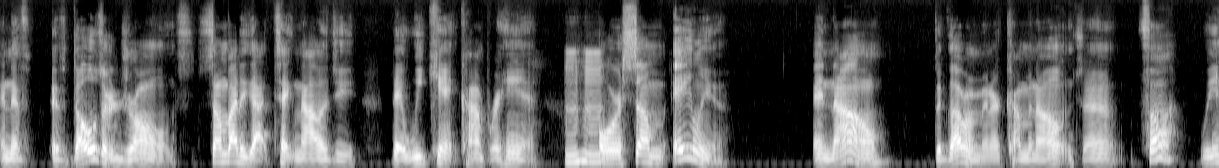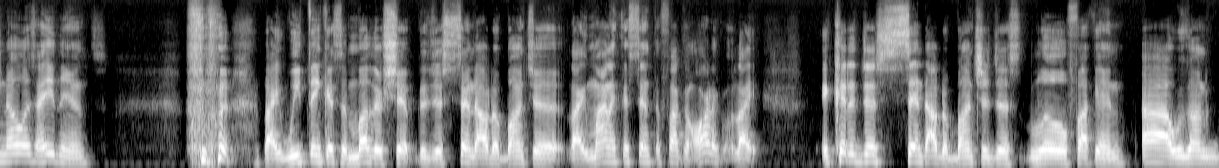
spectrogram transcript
and if if those are drones, somebody got technology that we can't comprehend, Mm-hmm. or some alien. And now the government are coming out and saying, "Fuck, we know it's aliens." like we think it's a mothership to just send out a bunch of like Monica sent the fucking article. Like it could have just sent out a bunch of just little fucking ah, we're gonna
